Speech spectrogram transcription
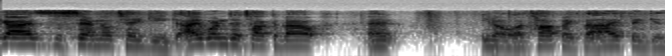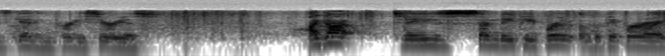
guys, this is Samuel Tay Geek. I wanted to talk about, uh, you know, a topic that I think is getting pretty serious. I got today's Sunday paper of the paper I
